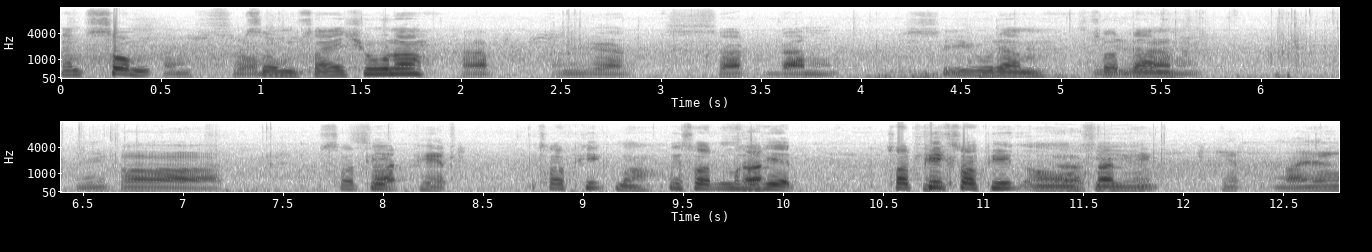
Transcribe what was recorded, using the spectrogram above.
น้ำส้มน้ำส้ส้มมสายชูเนาะครับ อันนี้ก็ซอสดซีอิ๊วดำำซอสดนี่ก็ำซอสซพริอกสเผ็ดซอสพริกบ่ไม่ซอสมะเขือเทศซอสพริกซอสพริกอ๋อเอ่โออเคซอสพคริรับกเผ็ดหน่อยนึง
